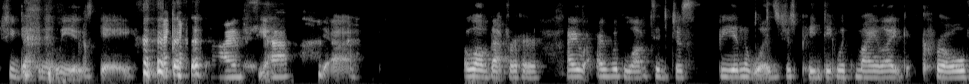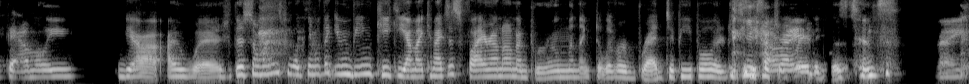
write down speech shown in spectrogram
she definitely is gay. Yeah. Yeah. I love that for her. I I would love to just be in the woods just painting with my like crow family. yeah, I wish. There's so many people like same with like even being Kiki. I'm like, can I just fly around on a broom and like deliver bread to people or just be Yeah, such right. a great existence? Right.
